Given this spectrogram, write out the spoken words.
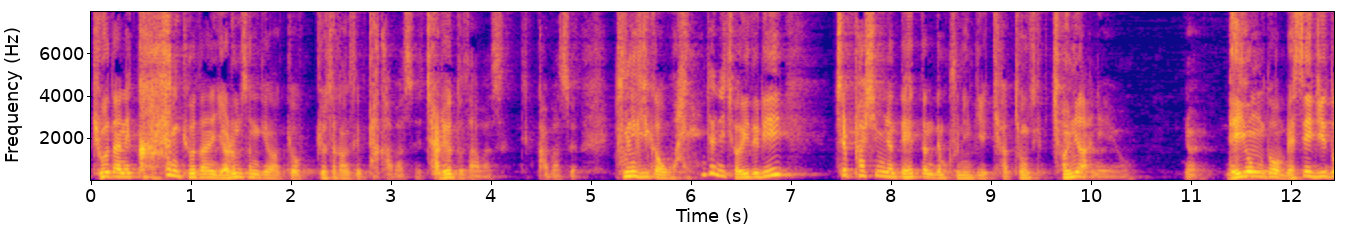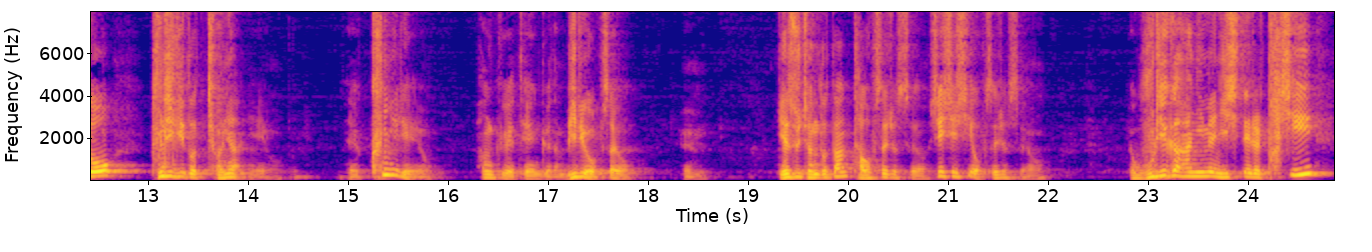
교단의 큰 교단의 여름 성경학교 교사 강습 다 가봤어요. 자료도 다 봤어요. 가봤어요. 분위기가 완전히 저희들이 7, 80년대 했던 데 분위기 경습 전혀 아니에요. 네. 내용도 메시지도 분위기도 전혀 아니에요. 네. 큰 일이에요. 한교회 대형 교단 미리 없어요. 네. 예수 전도단 다 없어졌어요. CCC 없어졌어요. 우리가 아니면 이 시대를 다시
